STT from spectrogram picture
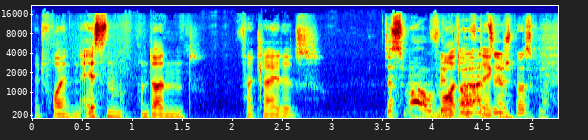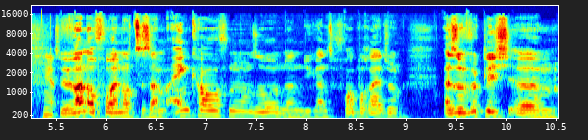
Mit Freunden essen und dann verkleidet. Das war auf Mord jeden Fall, hat sehr Spaß gemacht. Ja. Also wir waren auch vorher noch zusammen einkaufen und so und dann die ganze Vorbereitung. Also wirklich, ähm,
